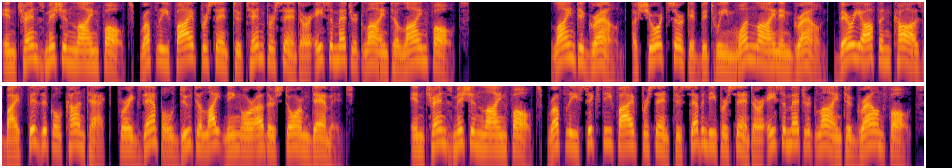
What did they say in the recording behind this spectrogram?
In transmission line faults, roughly 5% to 10% are asymmetric line-to-line -line faults. Line to ground, a short circuit between one line and ground, very often caused by physical contact, for example due to lightning or other storm damage. In transmission line faults, roughly 65% to 70% are asymmetric line to ground faults.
